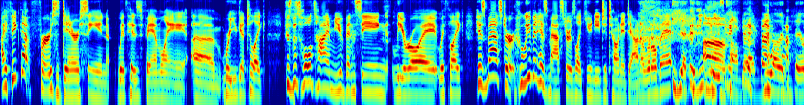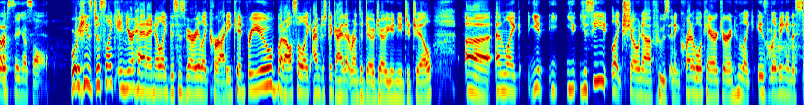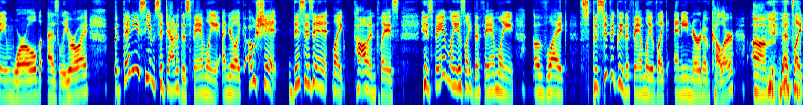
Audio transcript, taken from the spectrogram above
I think that first dinner scene with his family, um, where you get to like, because this whole time you've been seeing Leroy with like his master, who even his master is like, you need to tone it down a little bit. Yeah, can you Um, please calm down? You are embarrassing us all. Where he's just like in your head. I know like this is very like Karate Kid for you, but also like I'm just a guy that runs a dojo. You need to chill. Uh, and like you, you you see like Sho'nuff, who's an incredible character and who like is living in the same world as Leroy, but then you see him sit down with his family, and you're like, oh shit, this isn't like commonplace. His family is like the family of like specifically the family of like any nerd of color um, that's like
